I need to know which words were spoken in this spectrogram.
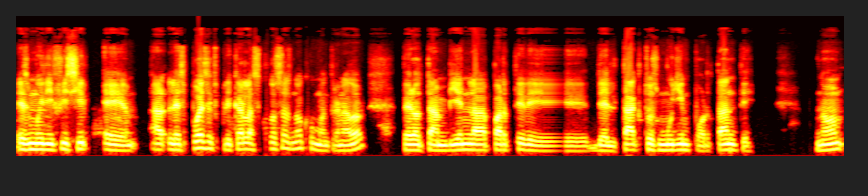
es muy difícil, eh, les puedes explicar las cosas, ¿no? Como entrenador, pero también la parte de, del tacto es muy importante, ¿no?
